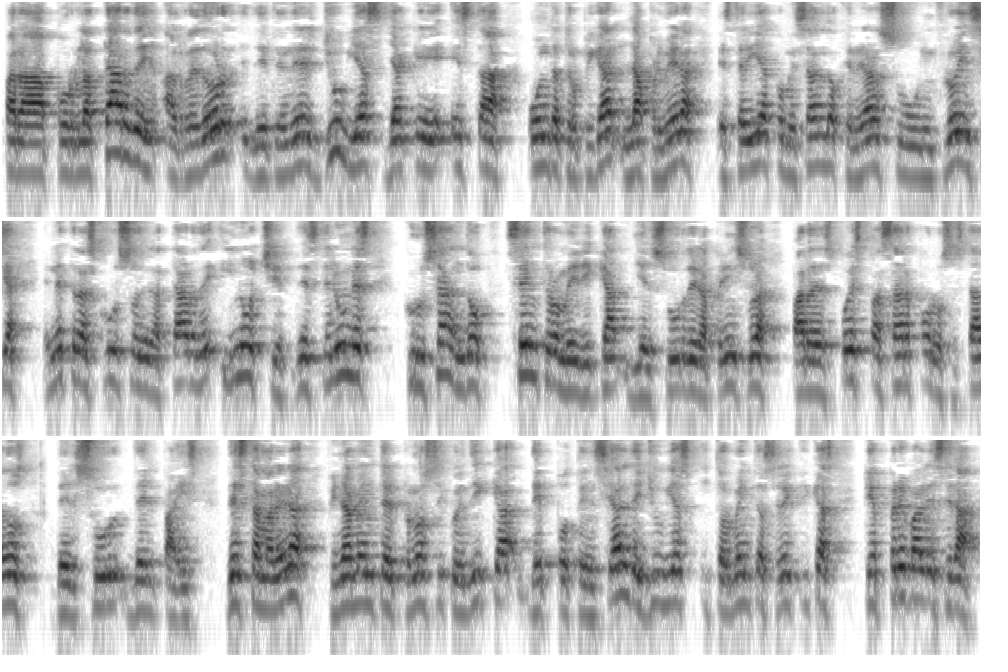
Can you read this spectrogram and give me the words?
para por la tarde alrededor de tener lluvias, ya que esta onda tropical, la primera, estaría comenzando a generar su influencia en el transcurso de la tarde y noche de este lunes, cruzando Centroamérica y el sur de la península para después pasar por los estados del sur del país. De esta manera, finalmente el pronóstico indica de potencial de lluvias y tormentas eléctricas que prevalecerá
